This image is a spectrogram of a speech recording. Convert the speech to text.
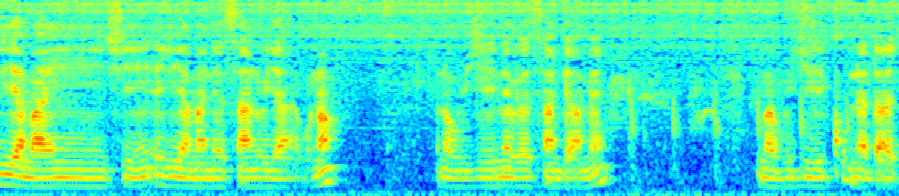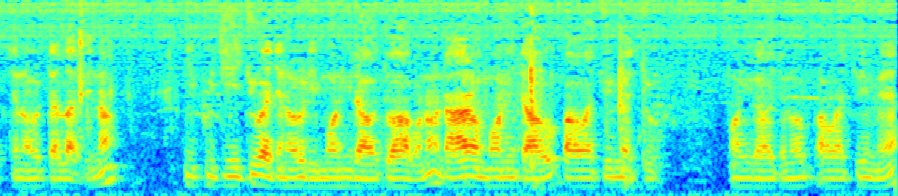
HDMI ရှိရင် HDMI နဲ့စမ်းလို့ရတယ်ပေါ့နော်ကျွန်တော် VGA နဲ့ပဲစမ်းပြမယ်ဒီမှာ VGA connector ကျွန်တော်တို့တက်လိုက်ပြီနော် ဒီ VGA ကျိုးကကျွန်တော်တို့ဒီ monitor ကိုတွားပါတော့ဒါကတော့ monitor ကို power ကျွေးမဲ့ကျိုး monitor ကိုကျွန်တော်တို့ power ကျွေးမယ်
